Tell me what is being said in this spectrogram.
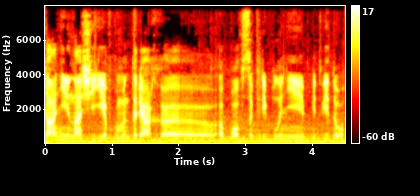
Дані наші є в коментарях е, або в закріпленні під відео.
